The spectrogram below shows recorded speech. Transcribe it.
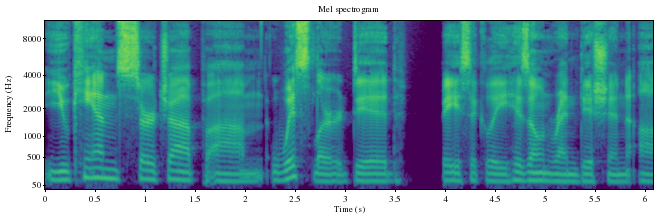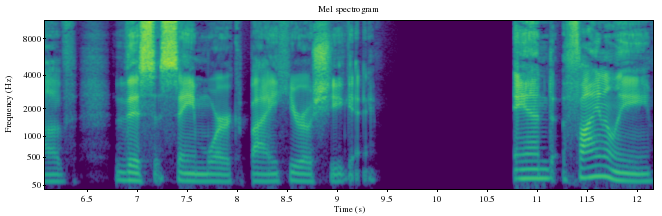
you can search up, um, Whistler did basically his own rendition of this same work by Hiroshige. And finally,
